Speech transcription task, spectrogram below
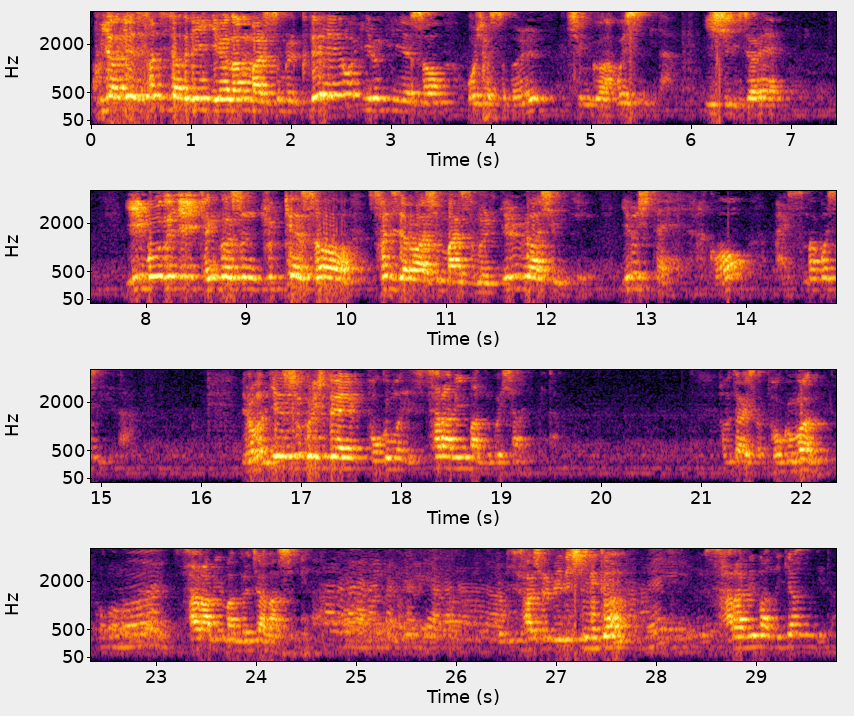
구약의 선지자들이 예언한 말씀을 그대로 이루기 위해서 오셨음을 증거하고 있습니다. 22절에 이 모든 일이 된 것은 주께서 선지자로 하신 말씀을 이루려 하시니 이루시되 라고 말씀하고 있습니다. 여러분 예수 그리스도의 복음은 사람이 만든 것이 아닙니다. 따라해서 복음은, 복음은 사람이 만들지 않았습니다. 사람이 만들지 않았습니다. 여러분 이 사실을 믿으십니까? 네. 사람이 만든 게 아닙니다.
